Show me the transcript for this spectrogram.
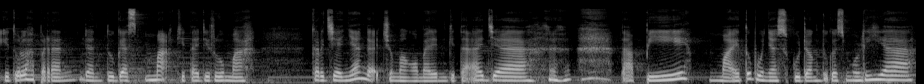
itulah peran dan tugas emak kita di rumah kerjanya nggak cuma ngomelin kita aja, tapi emak itu punya segudang tugas mulia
